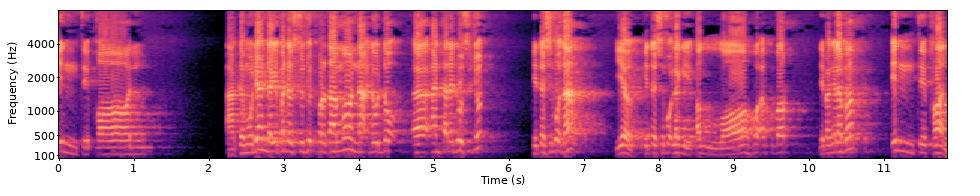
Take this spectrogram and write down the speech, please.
intiqal. Ha, kemudian daripada sujud pertama nak duduk uh, antara dua sujud kita sebut tak Ya, kita sebut lagi. Allahu Akbar. Dipanggil apa? Intiqal.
